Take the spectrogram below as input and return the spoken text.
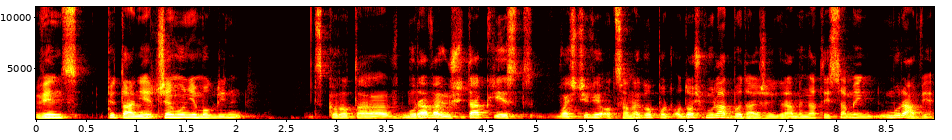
Więc pytanie, czemu nie mogli skoro ta murawa już i tak jest właściwie od samego, od 8 lat bodajże, gramy na tej samej murawie.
